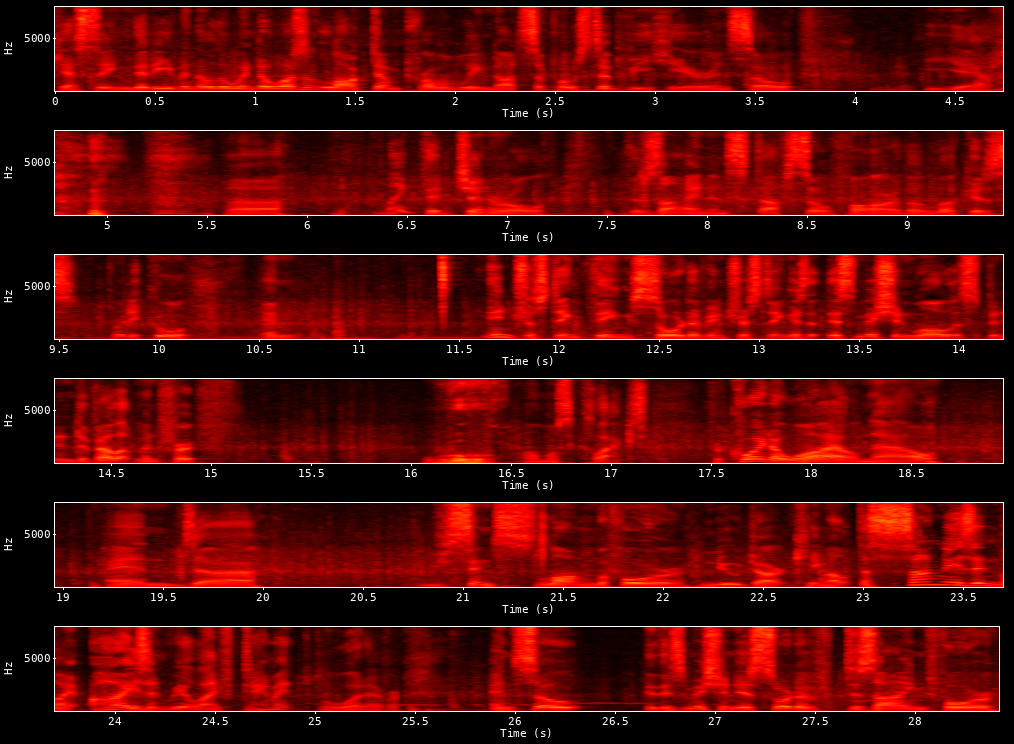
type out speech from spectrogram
guessing that even though the window wasn't locked, I'm probably not supposed to be here, and so, yeah. uh, like the general design and stuff so far. The look is pretty cool. And interesting thing, sort of interesting, is that this mission, well, it's been in development for... Woo, almost clacked. For quite a while now, and, uh, since long before New Dark came out. The sun is in my eyes in real life, damn it. Or whatever. And so, this mission is sort of designed for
